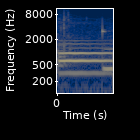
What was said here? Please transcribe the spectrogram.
嗯。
